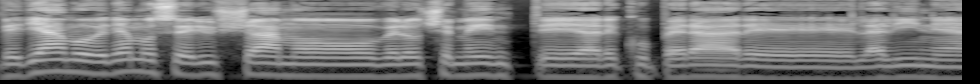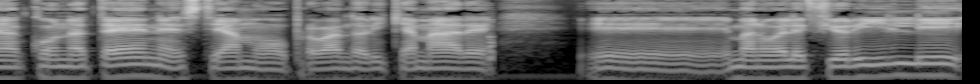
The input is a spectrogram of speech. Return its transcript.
Vediamo, vediamo se riusciamo velocemente a recuperare la linea con Atene. Stiamo provando a richiamare eh, Emanuele Fiorilli.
